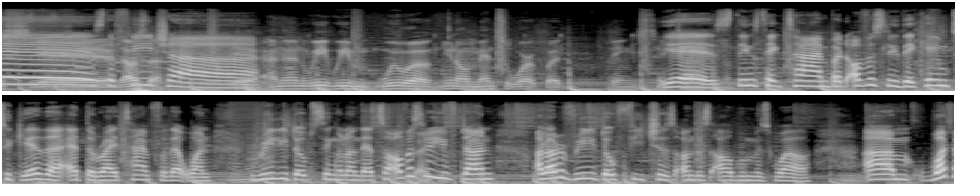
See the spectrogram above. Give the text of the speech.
just, yeah, the feature. yeah, and then we we we were you know meant to work, but things take Yes, time. you things take time, but obviously they came together at the right time for that one. Really dope single on that. So obviously Thank you. you've done a lot of really dope features on this album as well. Um, what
